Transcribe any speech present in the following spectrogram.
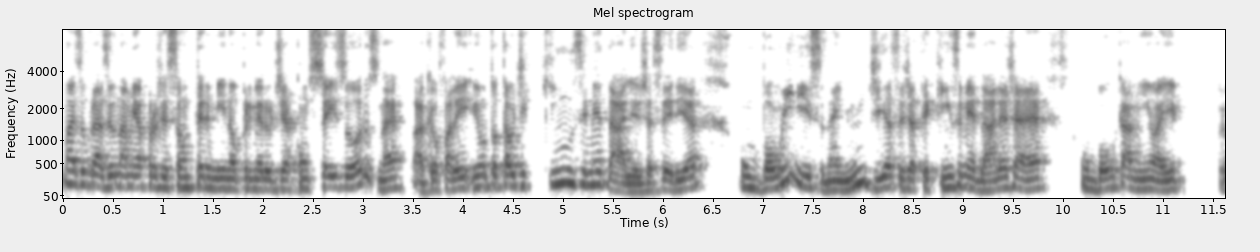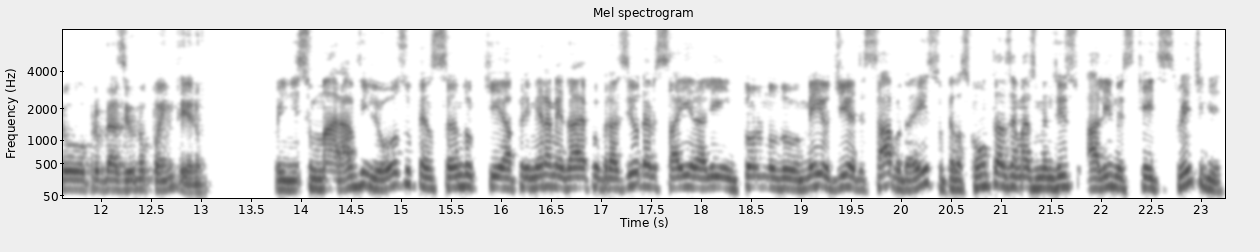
mas o Brasil, na minha projeção, termina o primeiro dia com seis ouros, né? A que eu falei, e um total de 15 medalhas. Já seria um bom início, né? Em um dia você já ter 15 medalhas já é um bom caminho aí para o Brasil no PAN inteiro o início maravilhoso, pensando que a primeira medalha para o Brasil deve sair ali em torno do meio-dia de sábado, é isso? Pelas contas, é mais ou menos isso ali no Skate Street, Gui?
